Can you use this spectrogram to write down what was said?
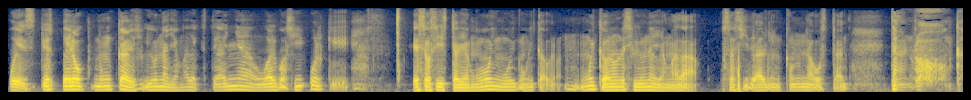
pues, yo espero nunca recibir una llamada extraña o algo así, porque eso sí estaría muy, muy, muy cabrón. Muy cabrón recibir una llamada, o sea, así de alguien con una voz tan, tan ronca.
